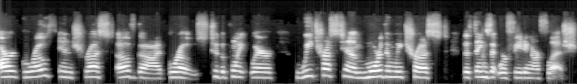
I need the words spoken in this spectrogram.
Our growth in trust of God grows to the point where we trust Him more than we trust the things that we're feeding our flesh.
